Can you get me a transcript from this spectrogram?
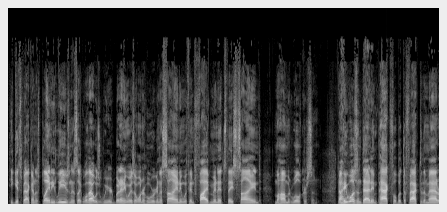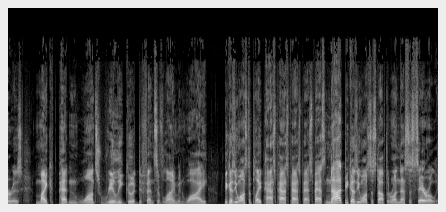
He gets back on his plane, he leaves, and it's like, well, that was weird. But, anyways, I wonder who we're going to sign. And within five minutes, they signed Muhammad Wilkerson. Now, he wasn't that impactful, but the fact of the matter is, Mike Pettine wants really good defensive linemen. Why? Because he wants to play pass, pass, pass, pass, pass. Not because he wants to stop the run necessarily,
